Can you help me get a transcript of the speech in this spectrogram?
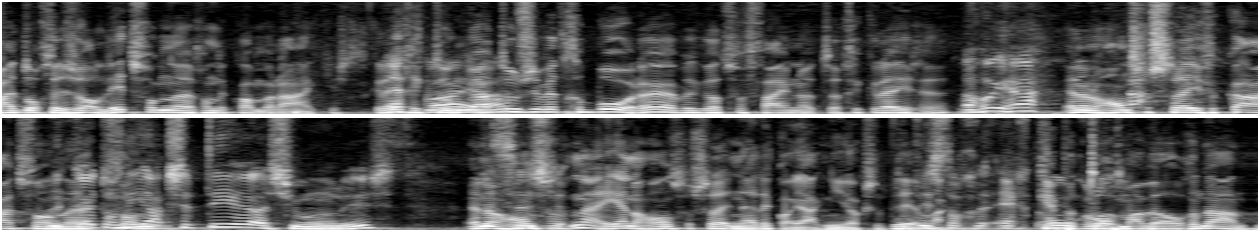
mijn dochter is wel lid van de, van de kameraadjes. Dat kreeg Echt ik toen, waar, ja, ja? toen ze werd geboren, heb ik dat van Feyenoord eh, gekregen. Oh ja? En een handgeschreven kaart van... dat kan eh, je toch van- niet accepteren als journalist? En een, toch- nee, en een handgeschreven... Nee, dat kan je eigenlijk niet accepteren. Dit is toch echt Ik heb het toch maar wel gedaan.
